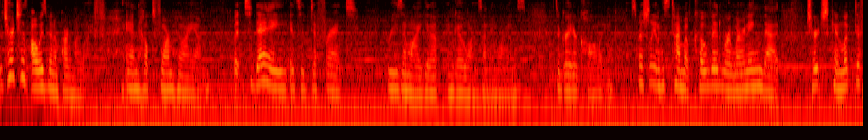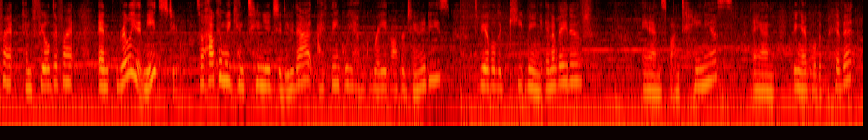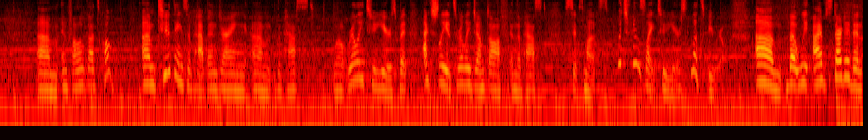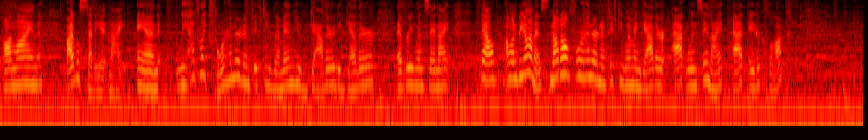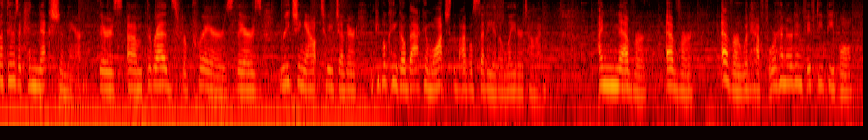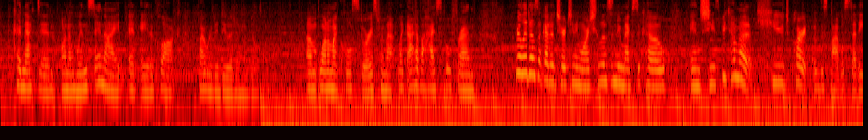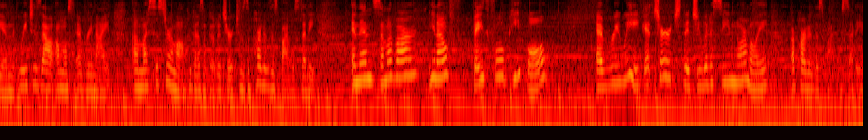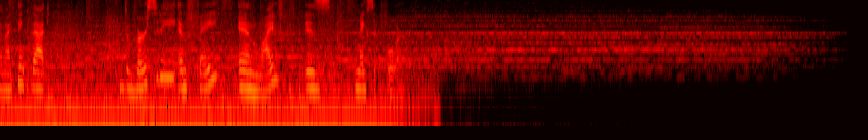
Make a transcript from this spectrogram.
The church has always been a part of my life and helped form who I am. But today, it's a different reason why I get up and go on Sunday mornings. It's a greater calling. Especially in this time of COVID, we're learning that church can look different, can feel different, and really it needs to. So how can we continue to do that? I think we have great opportunities to be able to keep being innovative and spontaneous and being able to pivot um, and follow God's call. Um, two things have happened during um, the past, well, really two years, but actually it's really jumped off in the past six months, which feels like two years, let's be real. Um, but we, I've started an online Bible study at night, and we have like 450 women who gather together every Wednesday night. Now, I want to be honest, not all 450 women gather at Wednesday night at 8 o'clock but there's a connection there. There's um, threads for prayers, there's reaching out to each other, and people can go back and watch the Bible study at a later time. I never, ever, ever would have 450 people connected on a Wednesday night at 8 o'clock if I were to do it in a building. Um, one of my cool stories from that, like I have a high school friend really doesn't go to church anymore. She lives in New Mexico and she's become a huge part of this Bible study and reaches out almost every night. Um, my sister-in-law, who doesn't go to church, is a part of this Bible study. And then some of our, you know, faithful people every week at church that you would have seen normally are part of this Bible study. And I think that diversity and faith and life is makes it fuller.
